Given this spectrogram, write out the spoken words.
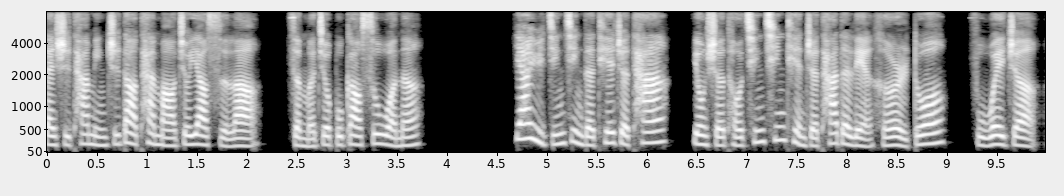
但是他明知道炭毛就要死了，怎么就不告诉我呢？鸦羽紧紧地贴着他，用舌头轻轻舔着他的脸和耳朵，抚慰着。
